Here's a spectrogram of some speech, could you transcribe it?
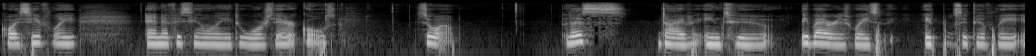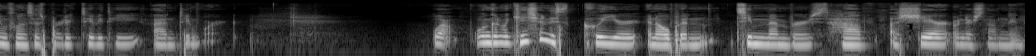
cohesively and efficiently towards their goals. So, well, let's dive into the various ways it positively influences productivity and teamwork. Well, when communication is clear and open, team members have a shared understanding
